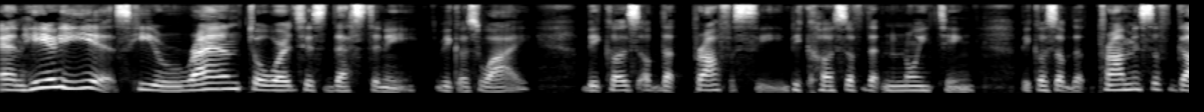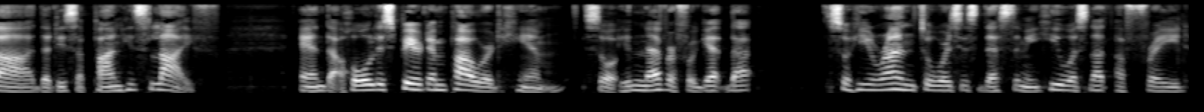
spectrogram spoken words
and here he is. He ran towards his destiny. Because why? Because of that prophecy, because of that anointing, because of that promise of God that is upon his life. And the Holy Spirit empowered him. So he'll never forget that so he ran towards his destiny. He was not afraid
